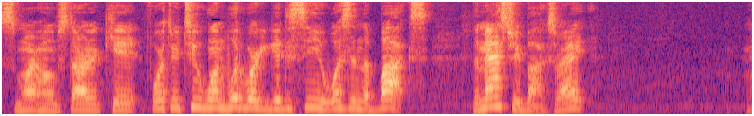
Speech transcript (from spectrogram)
Smart Home Starter Kit. 4321 Woodworking, good to see you. What's in the box? The Mastery box, right?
